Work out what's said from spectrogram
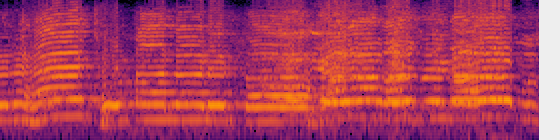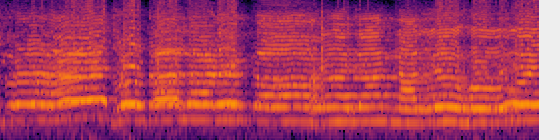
पुष्कर है छोटा लड़का ग्यारह वर्ष का पुत्र है छोटा लड़का राजा नल होया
